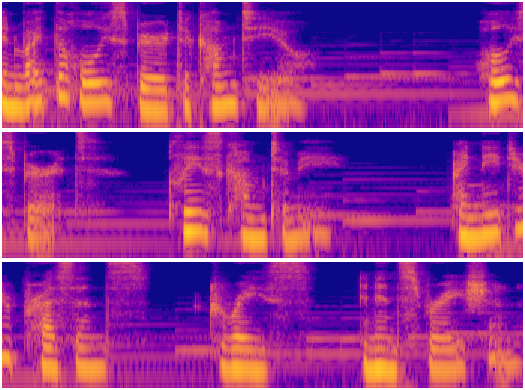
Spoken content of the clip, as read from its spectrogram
Invite the Holy Spirit to come to you. Holy Spirit, please come to me. I need your presence, grace, and inspiration.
